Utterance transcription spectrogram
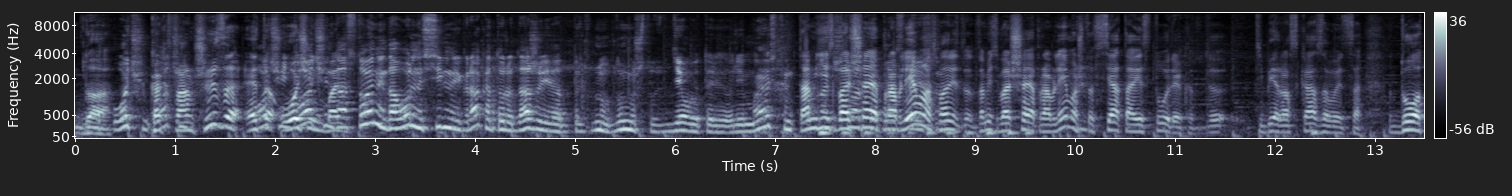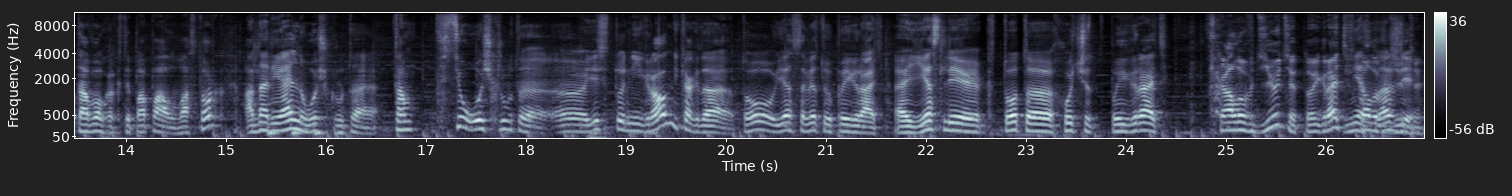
Да. Очень, Как очень- франшиза, это очень, очень, очень боль- достойная и довольно сильная игра, которую даже я ну, думаю, что делают ре- ремастинг. Там есть большая проблема, смотри, там есть большая проблема, что вся та история, которая тебе рассказывается до того, как ты попал в восторг, она реально очень крутая. Там все очень круто. Э, Если кто не играл никогда, то я советую поиграть. Э, Если кто-то хочет поиграть В Call of Duty, то играйте Нет, в Call of подожди. Duty.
